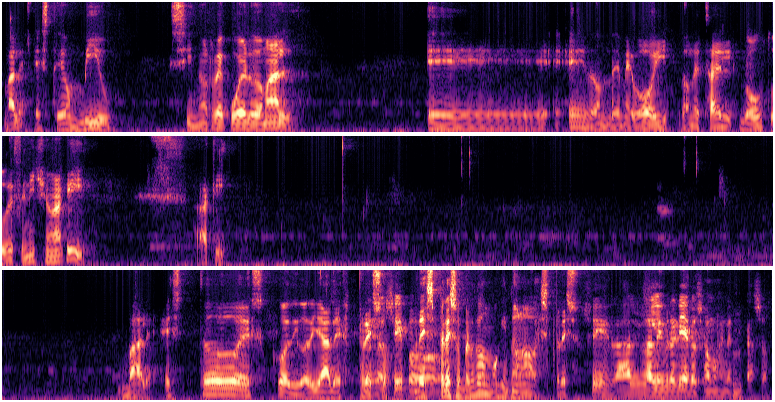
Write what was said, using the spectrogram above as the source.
¿Vale? Este onView, si no recuerdo mal, eh, eh, ¿Dónde me voy? ¿Dónde está el Go to Definition aquí? Aquí. Vale, esto es código ya de Expreso. Bueno, sí, por- De Expreso, perdón, Moquito no, Expreso. Sí, la, la librería que usamos Mm. en este caso.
